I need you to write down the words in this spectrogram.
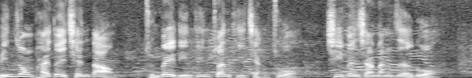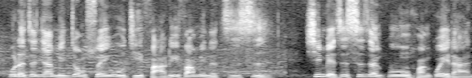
民众排队签到，准备聆听专题讲座，气氛相当热络。为了增加民众税务及法律方面的知识，新北市市政顾问黄桂兰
